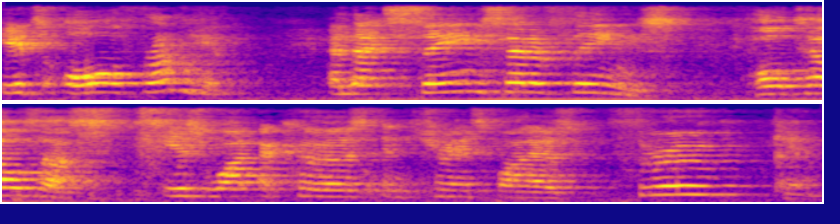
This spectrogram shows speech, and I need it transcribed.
It's all from him. And that same set of things, Paul tells us, is what occurs and transpires through him.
